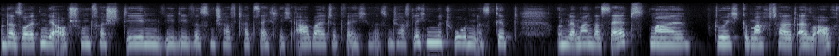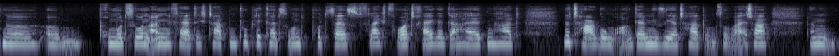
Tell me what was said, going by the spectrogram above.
Und da sollten wir auch schon verstehen, wie die Wissenschaft tatsächlich arbeitet, welche wissenschaftlichen Methoden es gibt. Und wenn man das selbst mal durchgemacht hat, also auch eine ähm, Promotion angefertigt hat, einen Publikationsprozess, vielleicht Vorträge gehalten hat, eine Tagung organisiert hat und so weiter, dann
